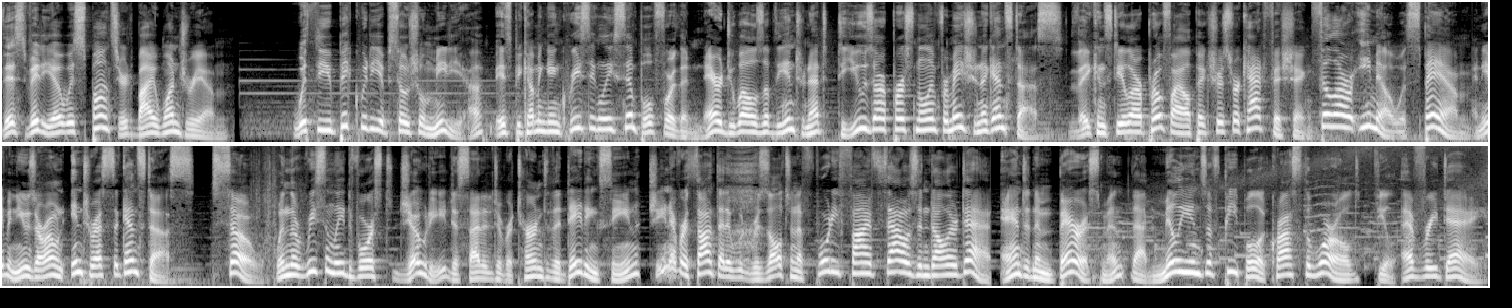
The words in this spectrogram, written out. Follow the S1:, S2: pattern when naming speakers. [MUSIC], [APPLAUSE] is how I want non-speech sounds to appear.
S1: This video is sponsored by Wondrium. With the ubiquity of social media, it's becoming increasingly simple for the ne'er-do-wells of the internet to use our personal information against us. They can steal our profile pictures for catfishing, fill our email with spam, and even use our own interests against us. So, when the recently divorced Jodi decided to return to the dating scene, she never thought that it would result in a $45,000 debt and an embarrassment that millions of people across the world feel every day.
